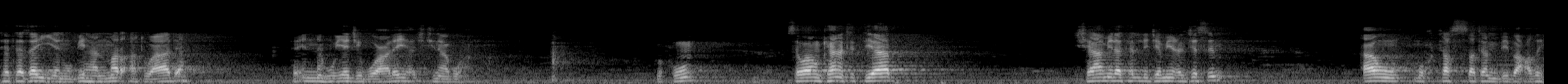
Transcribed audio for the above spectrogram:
تتزين بها المرأة عادة فإنه يجب عليها اجتنابها. مفهوم؟ سواء كانت الثياب شاملة لجميع الجسم أو مختصة ببعضه.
